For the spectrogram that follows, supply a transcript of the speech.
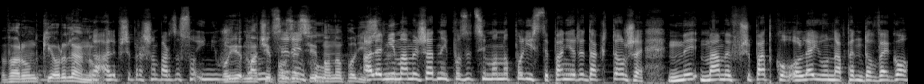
warunki Orlenu. no ale przepraszam bardzo, są inni Bo macie pozycję rynku. monopolisty. Ale nie mamy żadnej pozycji monopolisty. Panie redaktorze, my mamy w przypadku oleju napędowego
